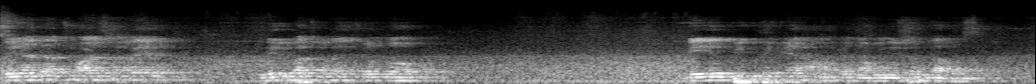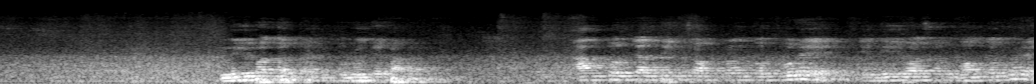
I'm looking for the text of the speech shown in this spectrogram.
দুই হাজার ছয় সালে নির্বাচনের জন্য বিএনপি থেকে আমাকে নমিনেশন দেওয়া হয়েছে। নির্বাচনটা কিন্তু হইতে পারে আন্তর্জাতিক চক্রান্ত করে এই নির্বাচন বন্ধ করে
